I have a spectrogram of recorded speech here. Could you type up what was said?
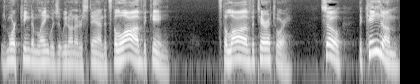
There's more kingdom language that we don't understand. It's the law of the king, it's the law of the territory. So, the kingdom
